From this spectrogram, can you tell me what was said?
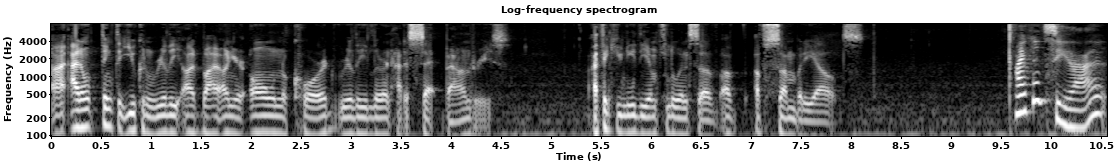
I, I don't think that you can really, uh, by on your own accord, really learn how to set boundaries. I think you need the influence of, of, of somebody else. I can see that.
